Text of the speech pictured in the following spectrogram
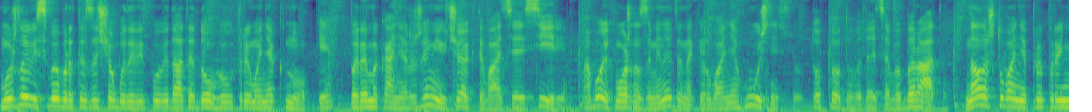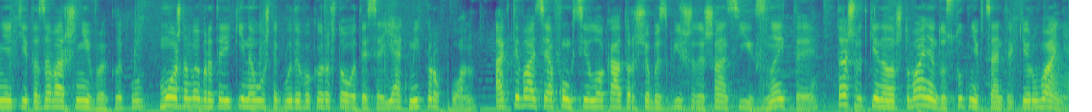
можливість вибрати за що буде відповідати довге утримання кнопки, перемикання режимів чи активація Siri, або їх можна замінити на керування гучністю, тобто доведеться вибирати. Налаштування при прийнятті та завершенні виклику можна вибрати, який наушник буде використовуватися як мікрофон, активація функції локатор, щоб збільшити шанс їх знайти, та швидкі налаштування доступні в центрі керування,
